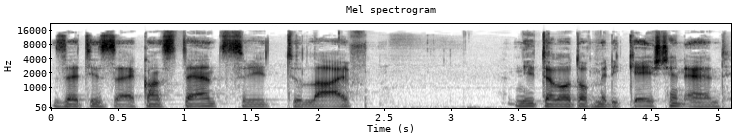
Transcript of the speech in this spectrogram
that is a constant threat to life, need a lot of medication and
